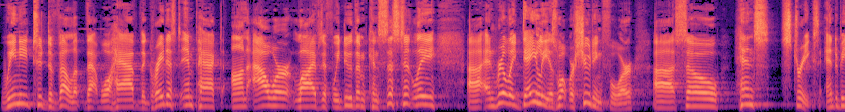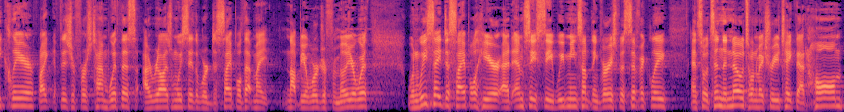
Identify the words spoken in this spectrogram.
we need to develop that will have the greatest impact on our lives if we do them consistently uh, and really daily is what we're shooting for. Uh, so, hence streaks. And to be clear, if this is your first time with us, I realize when we say the word disciple, that might not be a word you're familiar with. When we say disciple here at MCC, we mean something very specifically. And so it's in the notes. I want to make sure you take that home.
